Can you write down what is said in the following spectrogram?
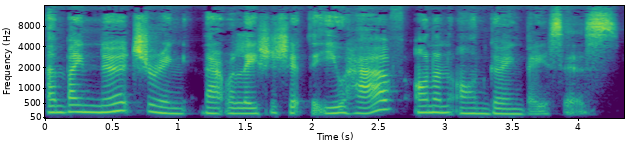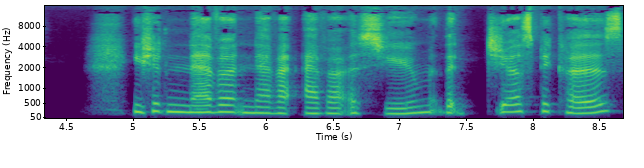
and by nurturing that relationship that you have on an ongoing basis. You should never, never, ever assume that just because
